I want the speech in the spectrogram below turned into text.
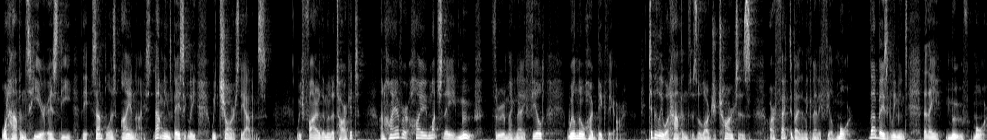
what happens here is the, the sample is ionized. That means basically we charge the atoms. We fire them at a target, and however how much they move through a magnetic field, we'll know how big they are. Typically what happens is the larger charges are affected by the magnetic field more. That basically means that they move more.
